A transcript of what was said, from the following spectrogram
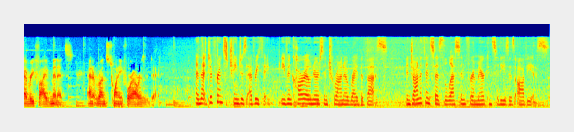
every five minutes and it runs 24 hours a day. And that difference changes everything. Even car owners in Toronto ride the bus. And Jonathan says the lesson for American cities is obvious.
